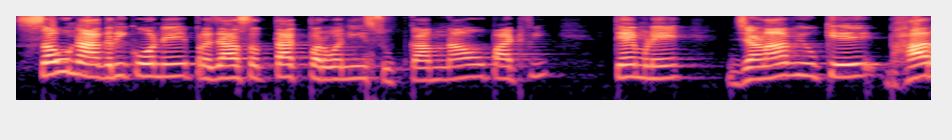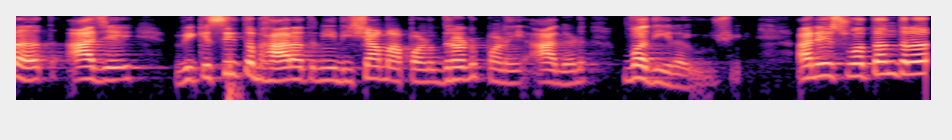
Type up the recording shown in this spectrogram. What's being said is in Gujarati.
સૌ નાગરિકોને પ્રજાસત્તાક પર્વની શુભકામનાઓ પાઠવી. તેમણે જણાવ્યું કે ભારત આજે વિકસિત ભારતની દિશામાં પણ દ્રઢપણે આગળ વધી રહ્યું છે અને સ્વતંત્ર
